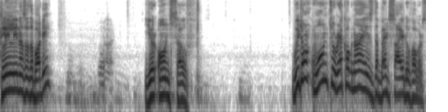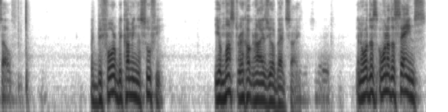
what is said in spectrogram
Cleanliness of the body, your own self. We don't want to recognize the bad side of ourselves. But before becoming a Sufi, you must recognize your bad side one of the saints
